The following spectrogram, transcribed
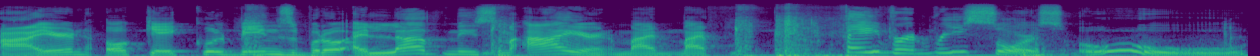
Iron? Okay, cool beans, bro. I love me some iron. My, my favorite resource. Ooh.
